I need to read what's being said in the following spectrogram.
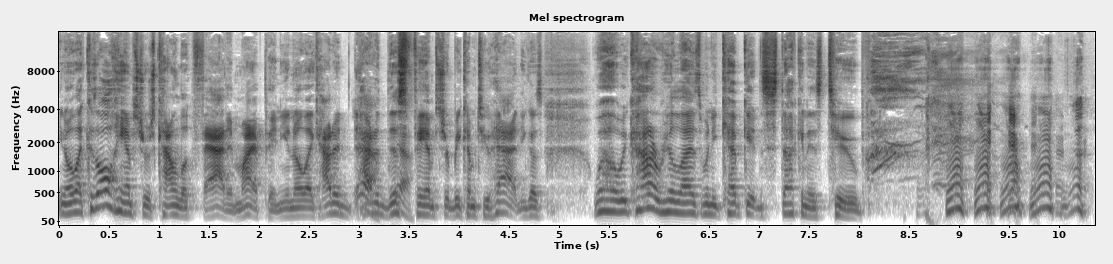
you know, like because all hamsters kind of look fat, in my opinion. You know, like how did how did this yeah. hamster become too fat? And he goes, well, we kind of realized when he kept getting stuck in his tube.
